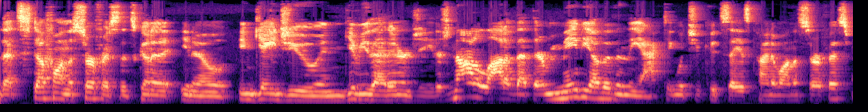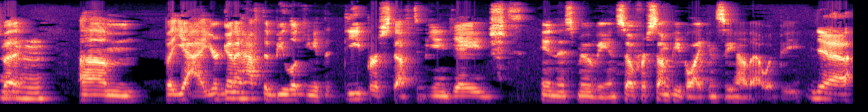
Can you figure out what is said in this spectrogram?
that stuff on the surface that's going to you know engage you and give you that energy, there's not a lot of that there. Maybe other than the acting, which you could say is kind of on the surface, but Mhm. Um, but yeah, you're going to have to be looking at the deeper stuff to be engaged in this movie. And so for some people, I can see how that would be yeah,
